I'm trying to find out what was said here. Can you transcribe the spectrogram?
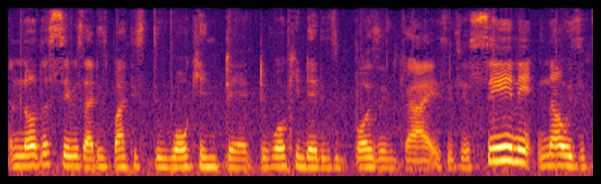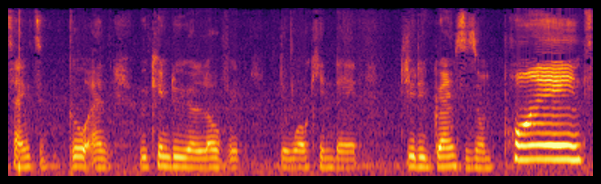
Another series that is back is The Walking Dead. The Walking Dead is buzzing, guys. If you're seeing it, now is the time to go and rekindle your love with The Walking Dead. Judy Grimes is on point.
